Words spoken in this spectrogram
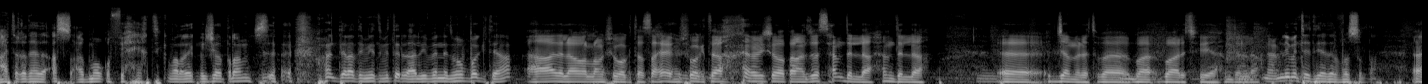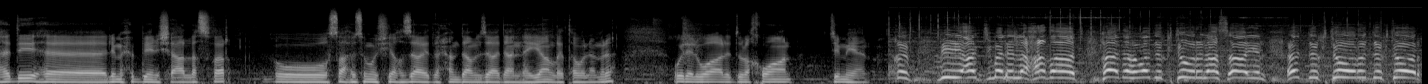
أعتقد هذا أصعب موقف في حياتك. مر عليك في شوط رمز. وأنت 300 متر اللي يبند مو بوقتها. ها؟ هذا لا والله مش وقته صحيح مش وقته في شوط رمز بس الحمد لله الحمد لله. آه، تجملت بارز فيها الحمد لله. نعم. لمن تهدي هذا الفوز سلطان؟ أهديه آه، لمحبين الشعار الأصفر وصاحب سمو الشيخ زايد بن حمدان بن زايد آل نهيان الله يطول عمره وإلى الوالد والأخوان جميعا. في أجمل اللحظات. هذا هو دكتور الاصايل الدكتور الدكتور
